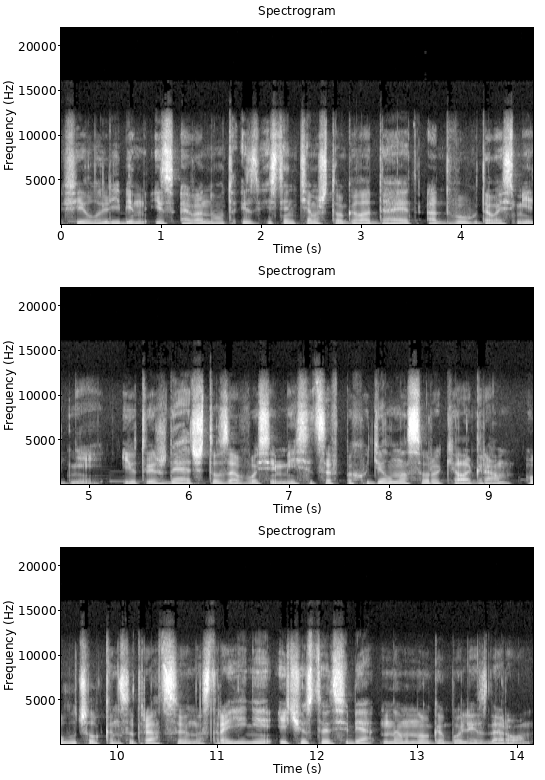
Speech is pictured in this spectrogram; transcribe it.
Фил Либин из Evernote известен тем, что голодает от 2 до 8 дней и утверждает, что за 8 месяцев похудел на 40 килограмм, улучшил концентрацию, настроение и чувствует себя намного более здоровым.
